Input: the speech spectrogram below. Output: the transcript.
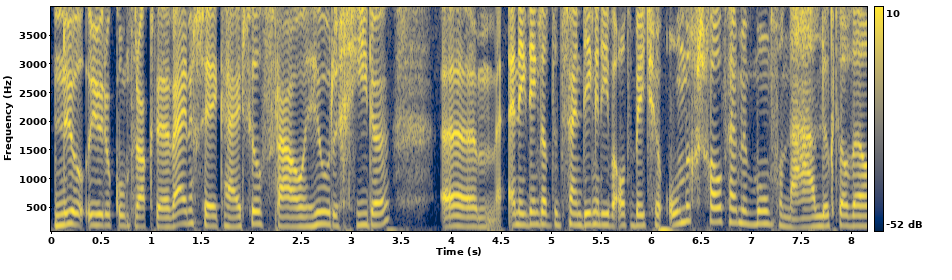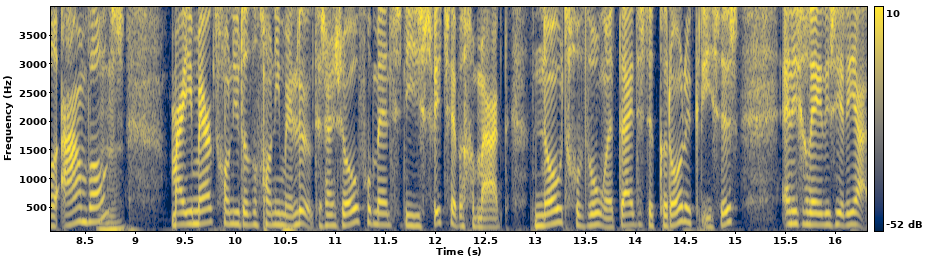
nul uren contracten, weinig zekerheid, veel vrouwen, heel rigide. Um, en ik denk dat het zijn dingen die we altijd een beetje ondergeschoven hebben met mond van, nou, lukt wel wel aanwas. Mm -hmm. Maar je merkt gewoon nu dat het gewoon niet meer lukt. Er zijn zoveel mensen die die switch hebben gemaakt, noodgedwongen tijdens de coronacrisis. En die zich realiseren: ja,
